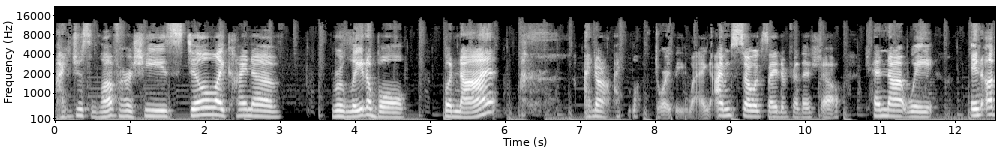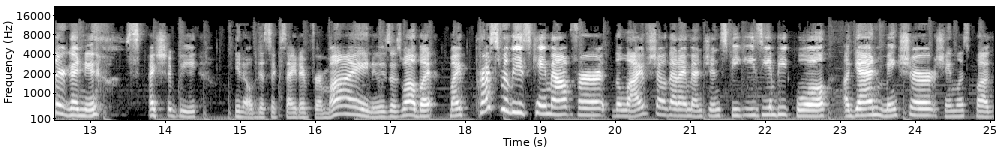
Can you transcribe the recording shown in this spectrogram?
I just love her. She's still like kind of relatable, but not. I don't know. I love Dorothy Wang. I'm so excited for this show. Cannot wait. In other good news, I should be you know, this excited for my news as well. But my press release came out for the live show that I mentioned, Speak Easy and Be Cool. Again, make sure, shameless plug,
